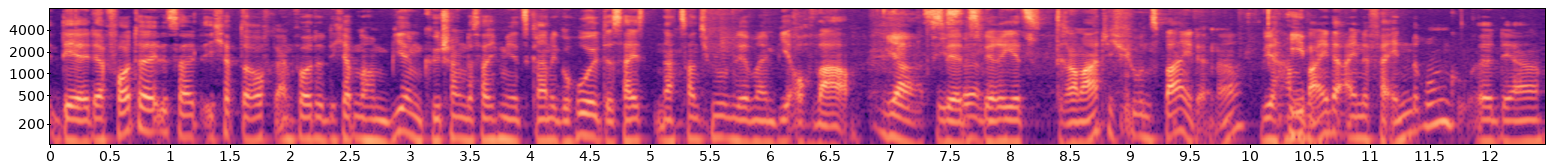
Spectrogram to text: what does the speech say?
der, der Vorteil ist halt, ich habe darauf geantwortet, ich habe noch ein Bier im Kühlschrank, das habe ich mir jetzt gerade geholt. Das heißt, nach 20 Minuten wäre mein Bier auch warm. Ja, das, wär, das wäre jetzt dramatisch für uns beide. Ne? Wir haben Eben. beide eine Veränderung äh, der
